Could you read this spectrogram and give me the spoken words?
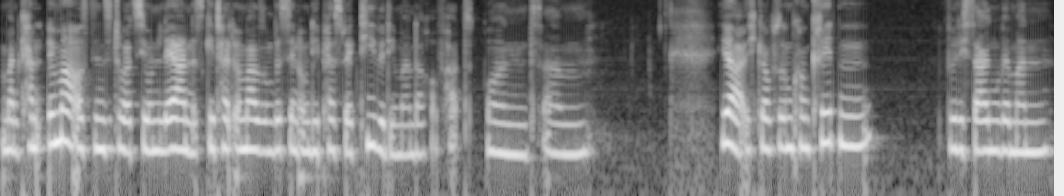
man kann immer aus den Situationen lernen. Es geht halt immer so ein bisschen um die Perspektive, die man darauf hat. Und ähm, ja, ich glaube, so im Konkreten würde ich sagen, wenn man,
